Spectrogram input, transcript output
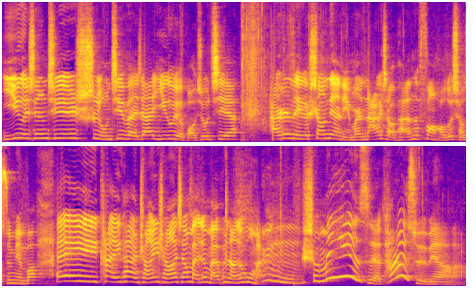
一个星期试用期外加一个月保修期，还是那个商店里面拿个小盘子放好多小碎面包，哎，看一看，尝一尝，想买就买，不想就不买。嗯，什么意思呀？太随便了。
